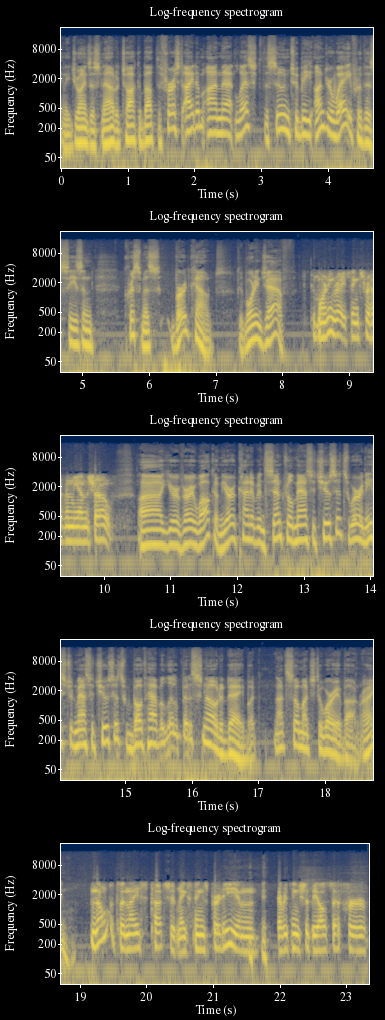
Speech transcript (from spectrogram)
And he joins us now to talk about the first item on that list, the soon to be underway for this season Christmas bird count. Good morning, Jeff. Good morning, Ray. Thanks for having me on the show. Uh, you're very welcome. You're kind of in central Massachusetts. We're in eastern Massachusetts. We both have a little bit of snow today, but not so much to worry about, right? No, it's a nice touch. It makes things pretty, and everything should be all set for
